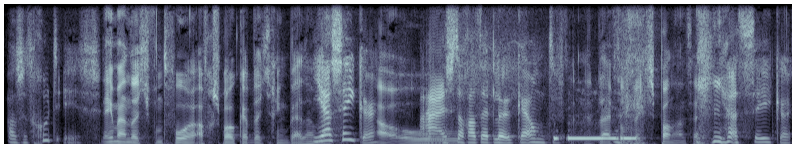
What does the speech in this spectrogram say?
Als het goed is. Neem aan dat je van tevoren afgesproken hebt dat je ging bellen. maar- Ja, zeker. Oh, Ah, is toch altijd leuk hè? Om te... het blijft toch een beetje spannend, hè? Ja, zeker.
